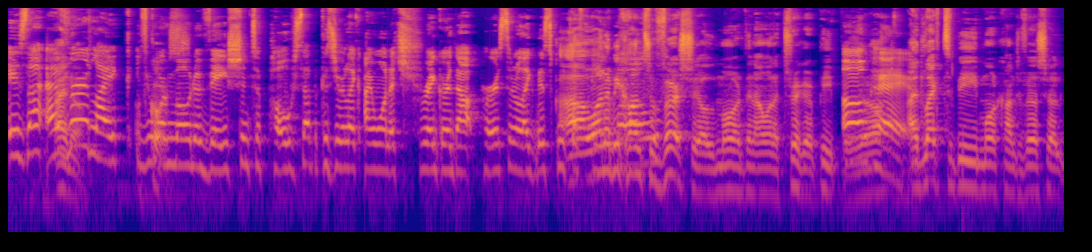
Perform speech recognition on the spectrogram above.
Is that ever like Of your course. motivation to post that because you're like, I want to trigger that person or like this group I want to be controversial more than I want to trigger people. you know? Okay. I'd like to be more controversial,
